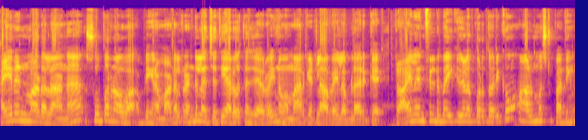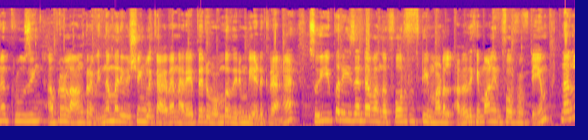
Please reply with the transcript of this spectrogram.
ஹைரன் மாடலான சூப்பர் நோவா அப்படிங்கிற மாடல் ரெண்டு லட்சத்தி அறுபத்தஞ்சாயிரம் ரூபாய்க்கு நம்ம மார்க்கெட்ல அவைலபிளா இருக்கு. ராயல் என்ஃபீல்டு பைக்குகளை பொறுத்த வரைக்கும் ஆல்மோஸ்ட் பாத்தீங்கன்னா க்ரூசிங் அப்புறம் லாங் டிரைவ் இந்த மாதிரி விஷயங்களுக்காக தான் நிறைய பேர் ரொம்ப விரும்பி எடுக்கிறாங்க. ஸோ இப்போ ரீசெண்டாக வந்த ஃபோர் ஃபிஃப்டி மாடல் அதாவது ஹிமாலயன் ஃபோர் ஃபிஃப்டியும் நல்ல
